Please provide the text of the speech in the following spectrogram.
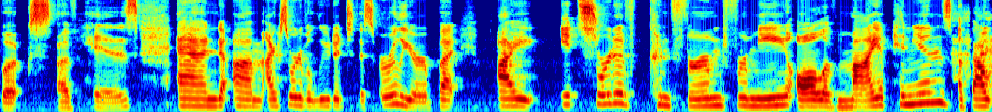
books of his and um i sort of alluded to this earlier but i it sort of confirmed for me all of my opinions about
